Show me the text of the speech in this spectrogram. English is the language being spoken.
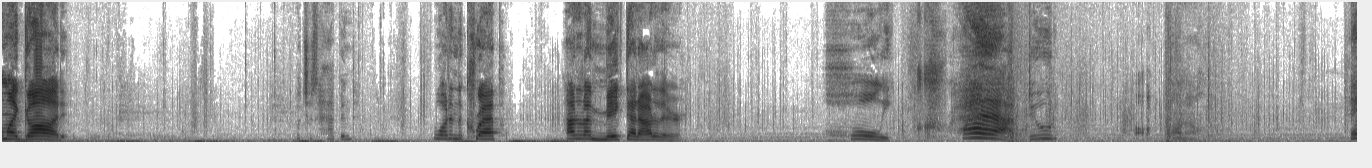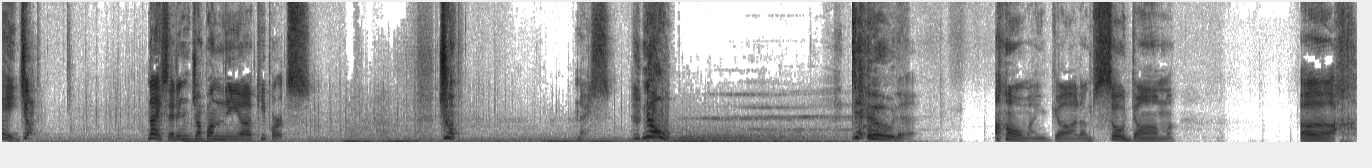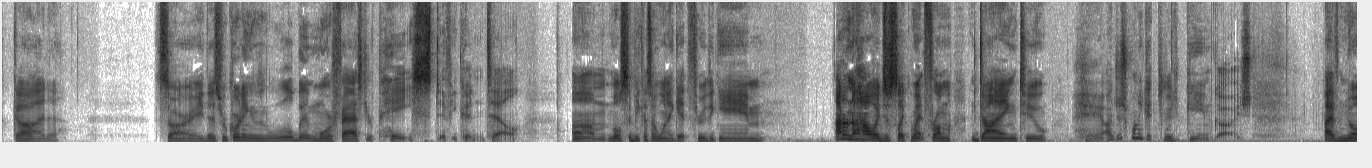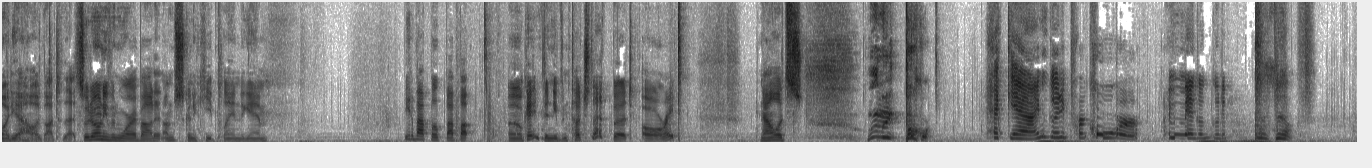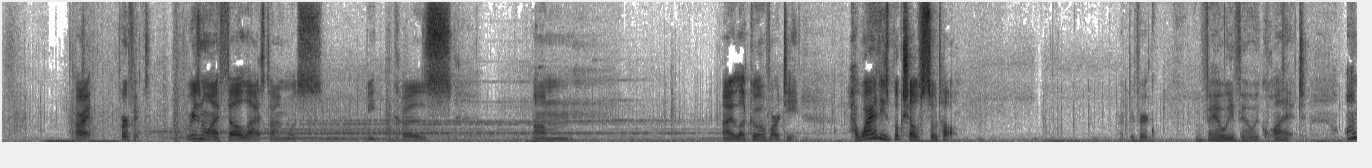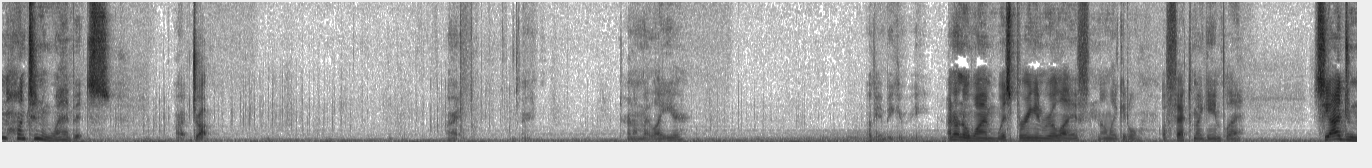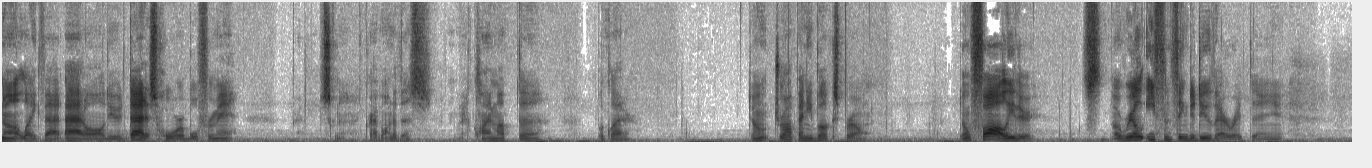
Oh my god. What just happened? What in the crap? How did I make that out of there? Holy crap, dude. Oh, oh no. Hey, jump! Nice, I didn't jump on the uh, key parts. Jump! Nice. No! Dude! Oh my god, I'm so dumb. Ugh, god. Sorry, this recording is a little bit more faster paced, if you couldn't tell. Um, mostly because I want to get through the game. I don't know how I just, like, went from dying to, hey, I just want to get through the game, guys. I have no idea how I got to that, so don't even worry about it. I'm just gonna keep playing the game. Beat bop bop bop bop. Okay, didn't even touch that, but alright. Now let's make parkour. Heck yeah, I'm good at parkour. I'm mega good at parkour. Alright, perfect. The reason why I fell last time was because um I let go of RT. Why are these bookshelves so tall? I'd be very very very quiet. I'm hunting rabbits. Alright, drop. Alright. Alright. Turn on my light here. Okay, be- I don't know why I'm whispering in real life. Not like it'll affect my gameplay. See, I do not like that at all, dude. That is horrible for me. Alright, just gonna grab onto this. I'm gonna climb up the book ladder. Don't drop any books, bro. Don't fall either. It's a real Ethan thing to do there, right there.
